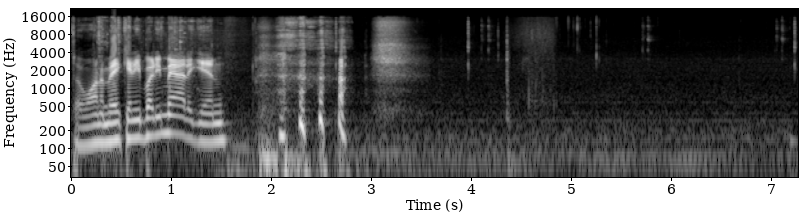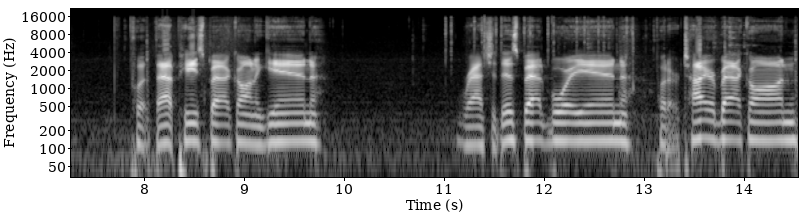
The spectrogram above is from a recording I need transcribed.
Don't want to make anybody mad again. Put that piece back on again. Ratchet this bad boy in. Put our tire back on.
